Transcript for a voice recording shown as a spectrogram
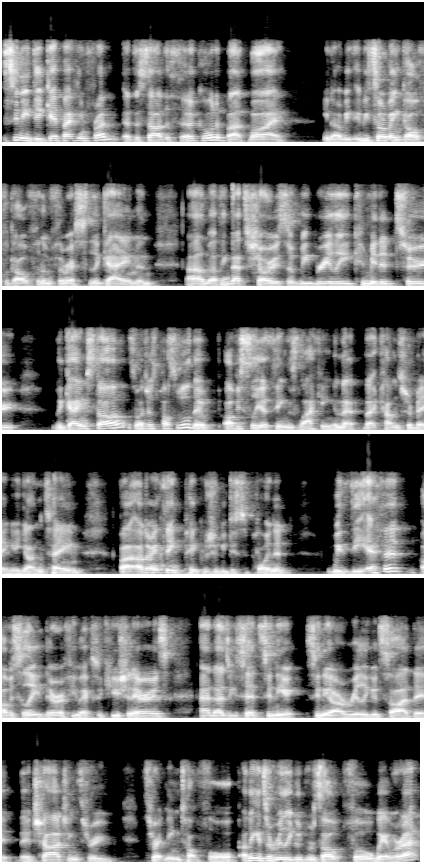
Sydney did get back in front at the start of the third quarter, but by you know, we, we sort of went goal for goal for them for the rest of the game. And um, I think that shows that we really committed to the game style as much as possible. There obviously are things lacking, and that, that comes from being a young team. But I don't think people should be disappointed with the effort. Obviously, there are a few execution areas, and as you said, Sydney Sydney are a really good side. They're they're charging through, threatening top four. I think it's a really good result for where we're at,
